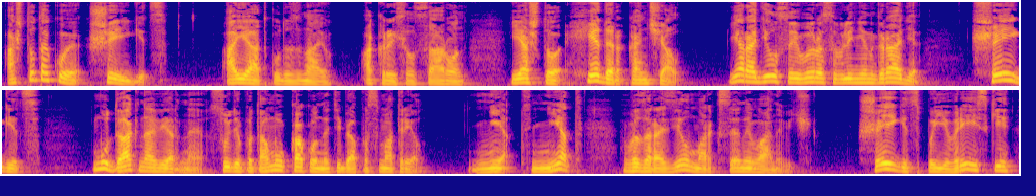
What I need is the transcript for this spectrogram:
«А что такое шейгиц?» «А я откуда знаю?» — окрысился Арон. «Я что, хедер кончал? Я родился и вырос в Ленинграде. Шейгиц? Мудак, наверное, судя по тому, как он на тебя посмотрел». «Нет, нет!» — возразил Марксен Иванович. «Шейгиц по-еврейски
